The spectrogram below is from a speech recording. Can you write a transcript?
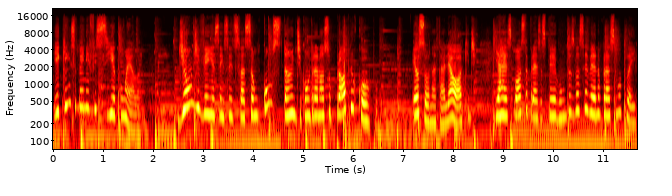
e quem se beneficia com ela. De onde vem essa insatisfação constante contra nosso próprio corpo? Eu sou Natália Ockid e a resposta para essas perguntas você vê no próximo play.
